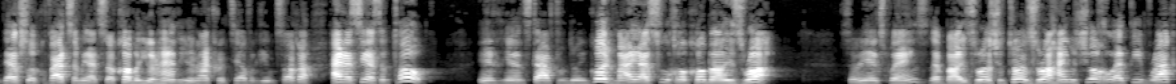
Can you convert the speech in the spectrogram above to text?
Yadech Shlo Kvatsa Mi Yatzaka. But your hand, you're not curtailed for giving tzedakah. Hainu Siyasa Tov. You didn't, you didn't stop from doing good. Maya Sulcha Kobal Izra. So he explains that by Izra Shator Izra Hainu Shochel Ativ Rak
